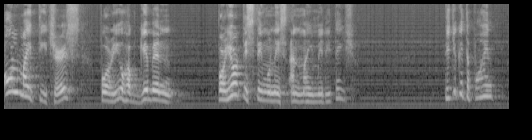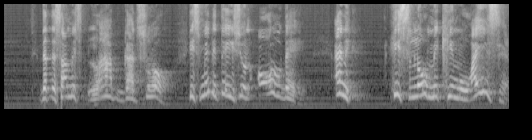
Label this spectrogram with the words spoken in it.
all my teachers, for you have given for your testimonies and my meditation. Did you get the point? That the psalmist loved God's law. His meditation all day. And his law make him wiser.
